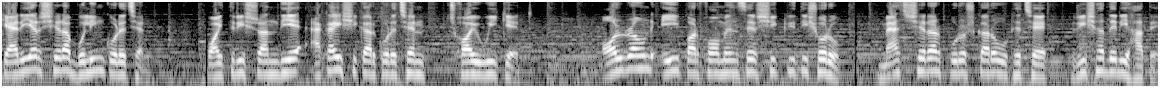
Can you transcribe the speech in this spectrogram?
ক্যারিয়ার সেরা বোলিং করেছেন। ৩৫ রান দিয়ে একাই শিকার করেছেন ছয় উইকেট। অলরাউন্ড এই পারফরম্যান্সের স্বীকৃতিস্বরূপ ম্যাচ সেরার পুরস্কারও উঠেছে রিশাদেরই হাতে।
